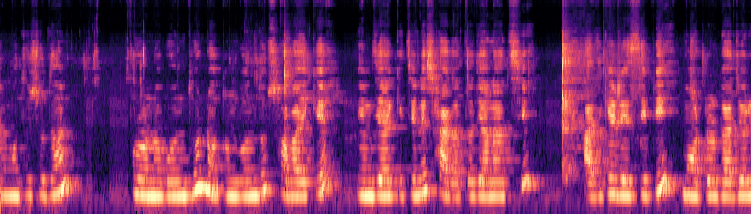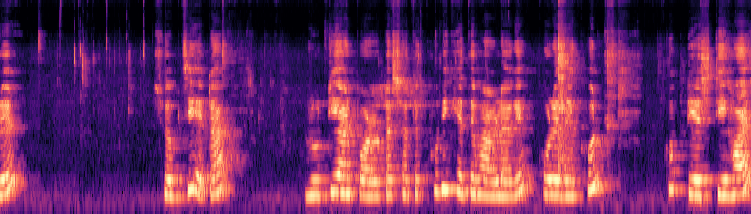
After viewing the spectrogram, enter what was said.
জয় মধুসূদন, পুরনো বন্ধু, নতুন বন্ধু, সবাইকে এমজিআর কিচেনে স্বাগত জানাচ্ছি। আজকের রেসিপি মটর গাজরের সবজি, এটা রুটি আর পরোটার সাথে খুবই খেতে ভালো লাগে। করে দেখুন, খুব টেস্টি হয়।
